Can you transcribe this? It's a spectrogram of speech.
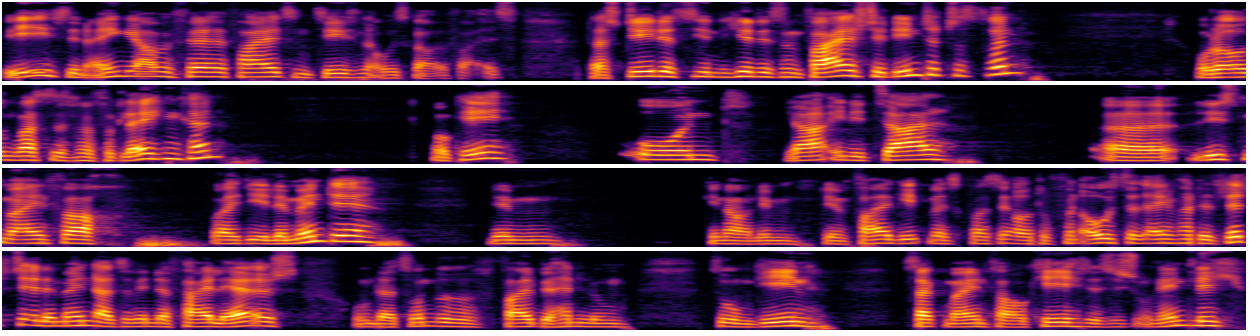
B sind Eingabefiles und C sind Ausgabefiles. Da steht jetzt hier in diesem File steht Integers drin oder irgendwas, das man vergleichen kann. Okay. Und ja, initial äh, liest man einfach die Elemente, dem, genau, in dem, dem Fall geht man jetzt quasi auch davon aus, dass einfach das letzte Element, also wenn der Pfeil leer ist, um da Sonderfallbehandlung zu umgehen, sagt man einfach, okay, das ist unendlich.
